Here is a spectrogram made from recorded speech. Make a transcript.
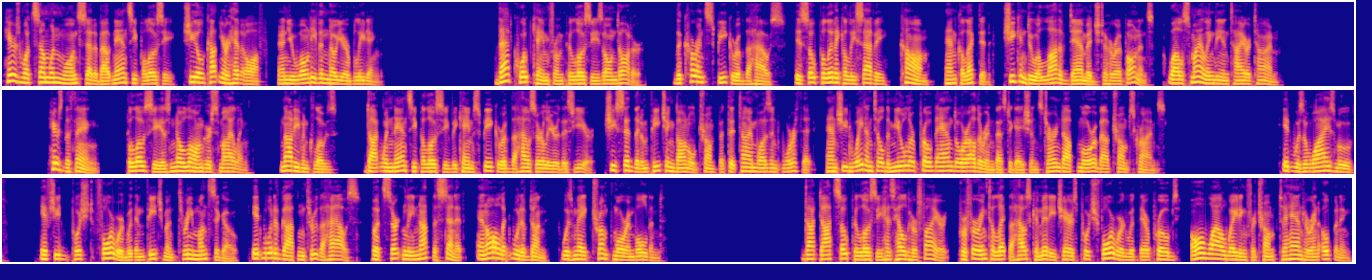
Here's what someone once said about Nancy Pelosi, she'll cut your head off, and you won't even know you're bleeding. That quote came from Pelosi's own daughter. The current Speaker of the House is so politically savvy, calm, and collected, she can do a lot of damage to her opponents while smiling the entire time. Here's the thing. Pelosi is no longer smiling. Not even close. When Nancy Pelosi became Speaker of the House earlier this year, she said that impeaching Donald Trump at that time wasn't worth it and she'd wait until the Mueller probe and or other investigations turned up more about Trump's crimes. It was a wise move. If she'd pushed forward with impeachment three months ago, it would have gotten through the House, but certainly not the Senate, and all it would have done was make Trump more emboldened. So Pelosi has held her fire, preferring to let the House committee chairs push forward with their probes, all while waiting for Trump to hand her an opening.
